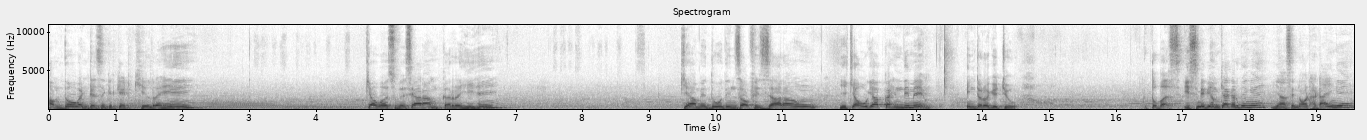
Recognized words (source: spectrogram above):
हम दो घंटे से क्रिकेट खेल रहे हैं? क्या वह सुबह से आराम कर रही है? क्या मैं दो दिन से ऑफ़िस जा रहा हूँ? ये क्या हो गया आपका हिंदी में? इंटरोगेटिव तो बस, इसमें भी हम क्या कर देंगे? यहाँ से नॉट हटाएँगे।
